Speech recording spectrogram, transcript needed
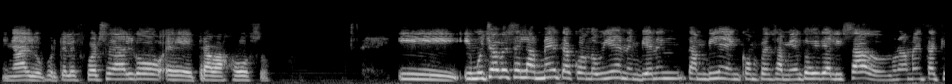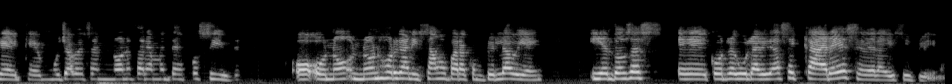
en algo, porque el esfuerzo es algo eh, trabajoso. Y, muchas veces las metas cuando vienen, vienen también con pensamientos idealizados, de una meta que, que muchas veces no necesariamente es posible o, o no, no nos organizamos para cumplirla bien. Y entonces eh, con regularidad se carece de la disciplina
